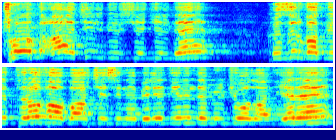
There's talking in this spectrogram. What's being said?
Çok acil bir şekilde Hızırvakı Trafa bahçesine belediyenin de mülkü olan yere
